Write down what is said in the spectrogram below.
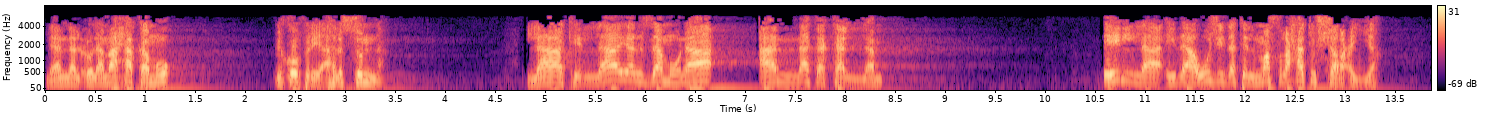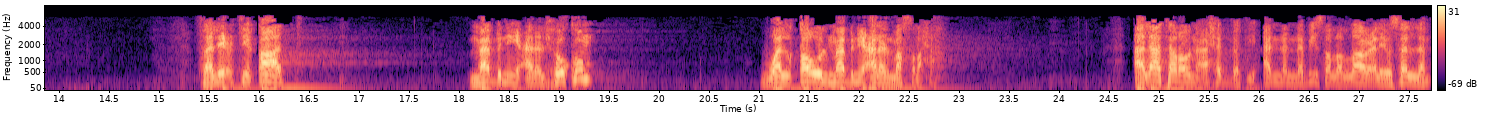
لأن العلماء حكموا بكفر أهل السنة. لكن لا يلزمنا أن نتكلم إلا إذا وجدت المصلحة الشرعية. فالاعتقاد مبني على الحكم والقول مبني على المصلحة. ألا ترون أحبتي أن النبي صلى الله عليه وسلم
